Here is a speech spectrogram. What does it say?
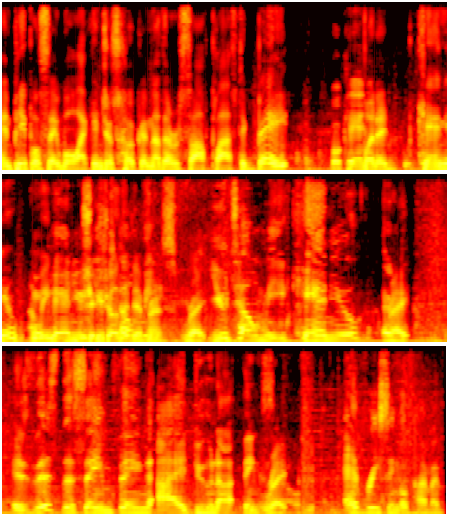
And people say, well, I can just hook another soft plastic bait. Well, can But you? it, can you? I mean, can you? you show the difference. Me. Right. You tell me. Can you? Right. Is this the same thing? I do not think so. Right. Every single time I've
